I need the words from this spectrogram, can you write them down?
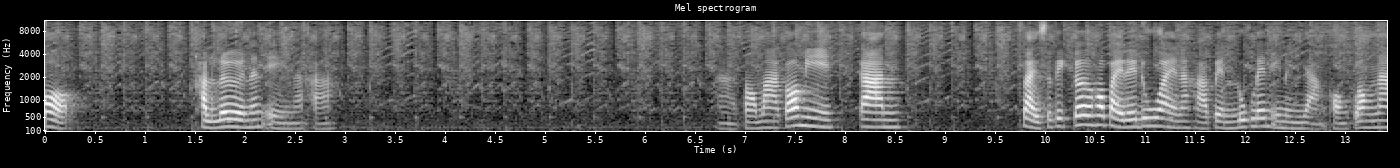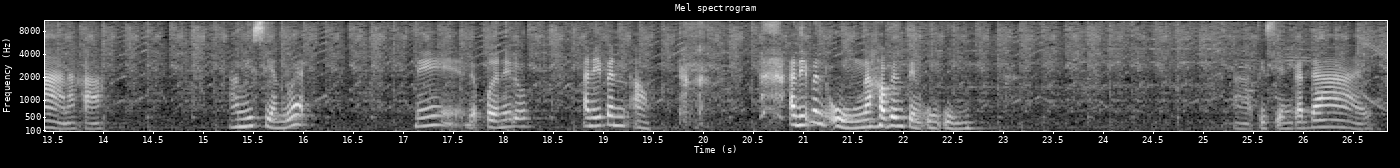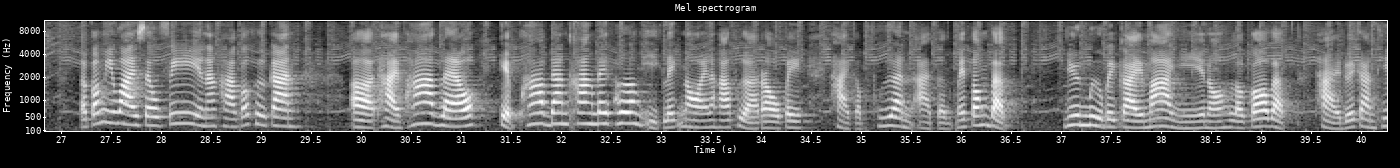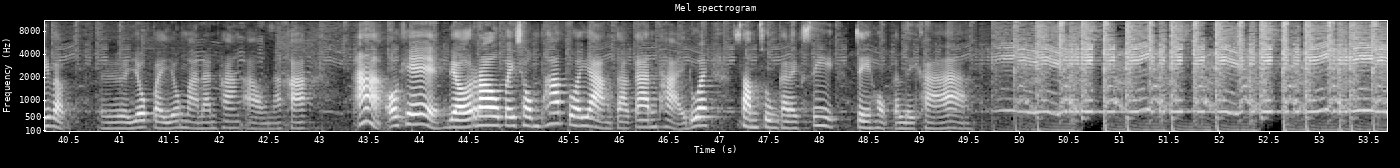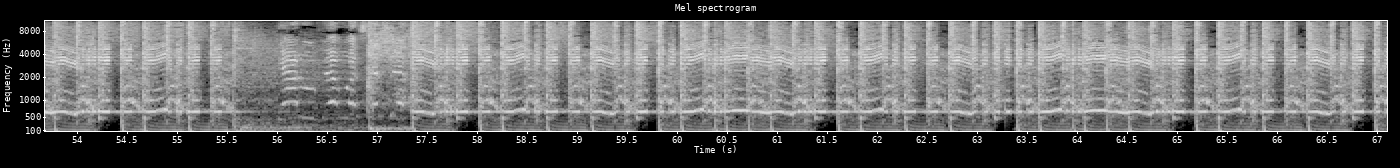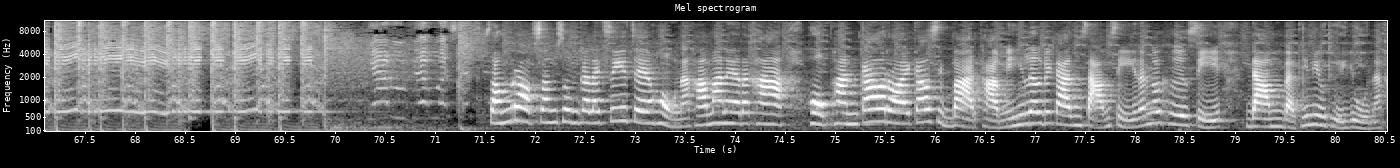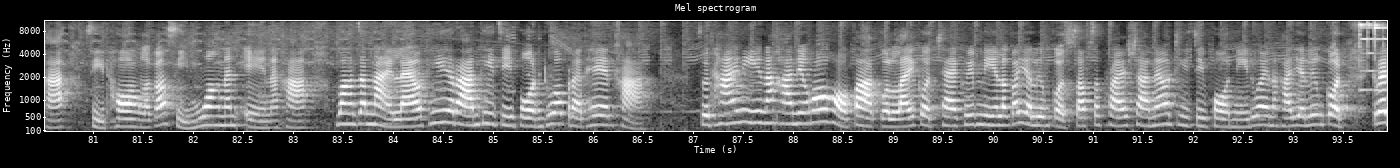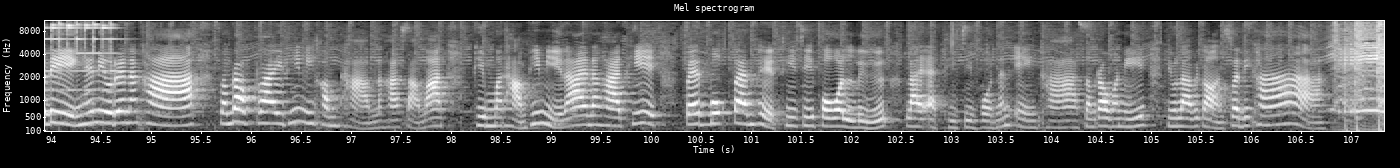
คัลเลอร์นั่นเองนะคะต่อมาก็มีการใส่สติกเกอร์เข้าไปได้ด้วยนะคะ เป็นลูกเล่นอีกหนึ่งอย่างของกล้องหน้านะคะมีเสียงด้วย นี่เดี๋ยวเปิดให้ดู อันนี้เป็นอ้าวอันนี้เป็นอุ๋งนะคะ เป็นเสียงอุ๋งอุ๋งปิดเสียงก็ได้ แล้วก็มีวายเซลฟี่นะคะ ก็คือการถ่ายภาพแล้วเก็บภาพด้านข้างได้เพิ่มอีกเล็กน้อยนะคะ เผื่อเราไปถ่ายกับเพื่อน อาจจะไม่ต้องแบบยื่นมือไปไกลมากอย่างนี้เนาะ แล้วก็แบบถ่ายด้วยกันที่แบบเออโยกไปโยกมาด้านข้างเอานะคะ อะโอเค เดี๋ยวเราไปชมภาพตัวอย่างจากการถ่ายด้วย Samsung Galaxy J6 กันเลยค่ะ สำหรับ Samsung Galaxy J6 นะคะมาในราคา 6,990 บาทค่ะ มีที่เลือกด้วยกัน 3 สีนั่นก็คือสีดำแบบที่นิวถืออยู่นะคะ สีทองแล้วก็สีม่วงนั่นเองนะคะ วางจำหน่ายแล้วที่ร้าน TG Phone ทั่วประเทศค่ะ สุดท้ายนี้นะคะนิวก็ขอฝากกดไลค์กดแชร์คลิปนี้ แล้วก็อย่าลืมกด Subscribe Channel TG Phone นี้ด้วยนะคะ อย่าลืมกดกระดิ่งให้นิวด้วยนะคะสำหรับใครที่มีคำถามนะคะ สามารถพิมพ์มาถามพี่หมีได้นะคะ ที่ Facebook Fanpage TG Phone หรือ Line at TG Phone นั่นเองค่ะสำหรับวันนี้นิวลาไปก่อน สวัสดีค่ะ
